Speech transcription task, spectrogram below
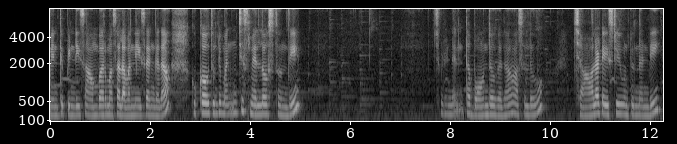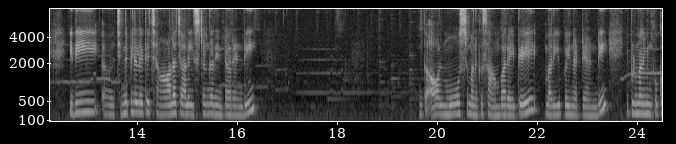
మెంతి పిండి సాంబార్ మసాలా అవన్నీ వేసాం కదా కుక్ అవుతుంటే మంచి స్మెల్ వస్తుంది. చూడండి ఎంత బాగుందో కదా అసలు. చాలా టేస్టీగా ఉంటుందండి. ఇది చిన్నపిల్లలైతే చాలా చాలా ఇష్టంగా తింటారండి. ఇంకా ఆల్మోస్ట్ మనకు సాంబార్ అయితే మరిగిపోయినట్టే అండి. ఇప్పుడు మనం ఇంకొక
